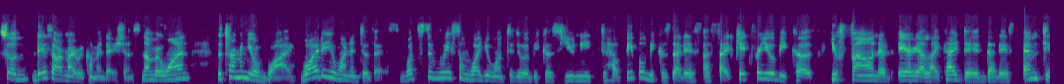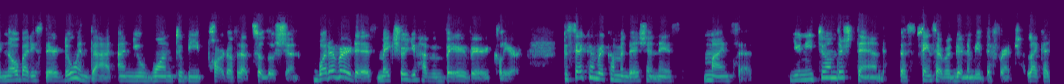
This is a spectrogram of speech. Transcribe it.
So these are my recommendations. Number one, determine your why. Why do you want to do this? What's the reason why you want to do it? Because you need to help people, because that is a sidekick for you, because you found an area like I did that is empty. Nobody's there doing that. And you want to be part of that solution. Whatever it is, make sure you have it very, very clear. The second recommendation is mindset you need to understand that things are going to be different. Like I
